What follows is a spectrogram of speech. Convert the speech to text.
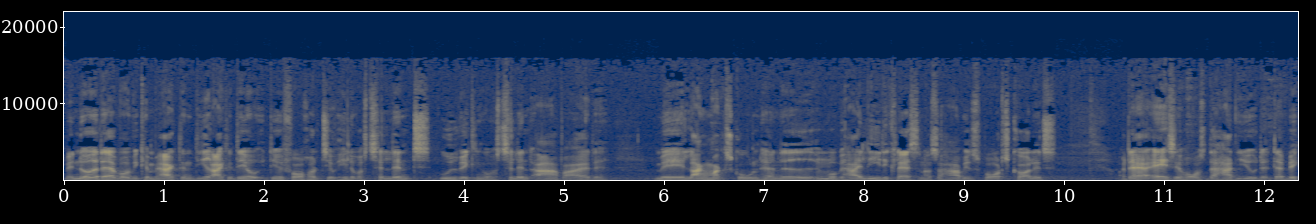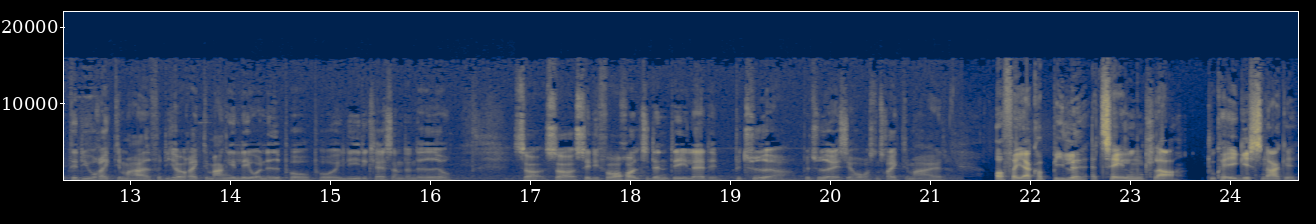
Men noget der, hvor vi kan mærke den direkte, det er jo, det er jo i forhold til hele vores talentudvikling, vores talentarbejde med Langmarkskolen hernede, mm. hvor vi har eliteklassen, og så har vi Sports College. Og der er AC Horsen, der, har de jo, der, der vægter de jo rigtig meget, for de har jo rigtig mange elever nede på, på eliteklasserne dernede jo. Så, så set i forhold til den del af det, betyder, betyder AC Horsens rigtig meget. Og for Jakob Bille er talen klar. Du kan ikke snakke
